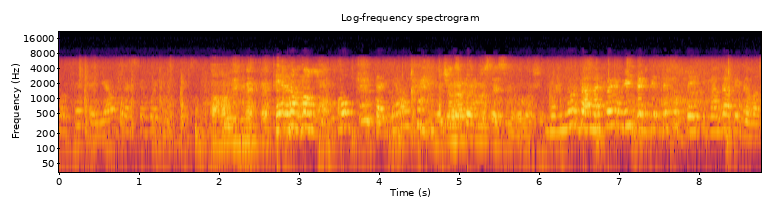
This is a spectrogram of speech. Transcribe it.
Оце явка сьогодні. Ага. Оце явка. Ну, що на першу сесію було ще? Ну да, на перший так де тут деякі мандати давали.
